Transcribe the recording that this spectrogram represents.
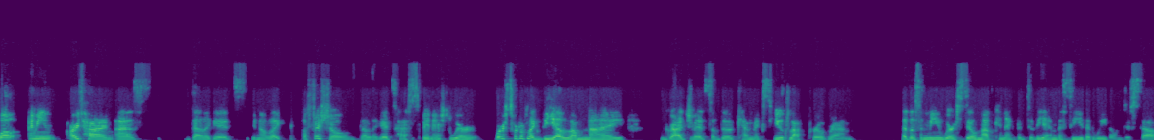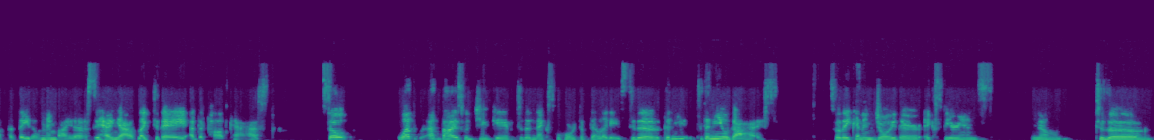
well, I mean, our time as delegates, you know, like official delegates has finished. We're we're sort of like the alumni graduates of the CanMex Youth Lab program. That doesn't mean we're still not connected to the embassy, that we don't do stuff, that they don't invite us to hang out like today at the podcast. So, what advice would you give to the next cohort of delegates, to the, the new to the new guys, so they can enjoy their experience, you know, to the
